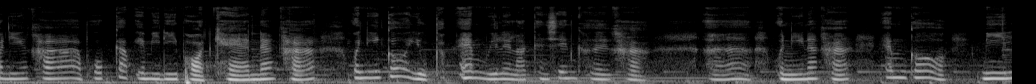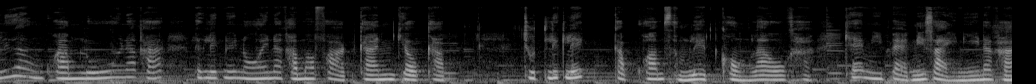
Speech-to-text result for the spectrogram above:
วัสดีค่ะ พบกับ MED Podcast นะคะ วันนี้ก็อยู่กับแอมวิเลลักกันเช่นเคยค่ะอ่าวันนี้นะคะ แอมก็มีเรื่องความรู้นะคะ เล็กๆ น้อยๆนะคะ มาฝากกันเกี่ยวกับจุดเล็กๆ กับความสำเร็จของเราค่ะ แค่มี 8 นิสัยนี้นะคะ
